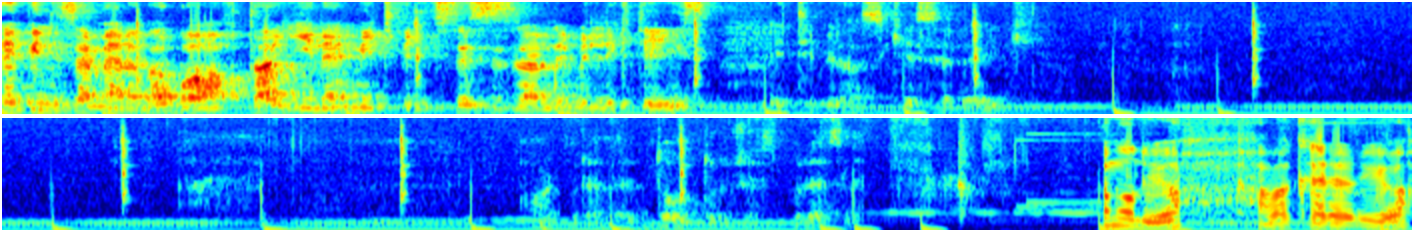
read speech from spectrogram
Hepinize merhaba. Bu hafta yine Meatflix'te sizlerle birlikteyiz. Eti biraz keserek. Or- Buraları dolduracağız birazla. Tam oluyor. Hava kararıyor.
